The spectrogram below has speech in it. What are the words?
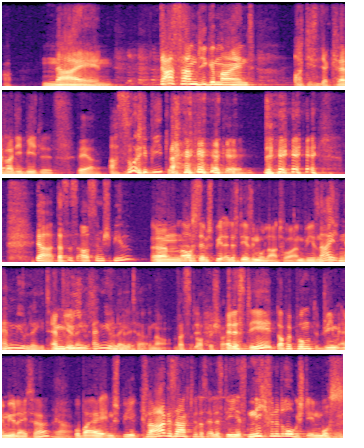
Ah, Nein! Das haben die gemeint. Oh, die sind ja clever, die Beatles. Wer? Ach so, die Beatles. Okay. ja, das ist aus dem Spiel. Ähm, aus dem Spiel LSD-Simulator im Wesentlichen. Nein, Emulator. Emulator. Dream Emulator. genau. Was auch bescheuert. LSD, Doppelpunkt, Dream Emulator. Ja. Wobei im Spiel klar gesagt wird, dass LSD jetzt nicht für eine Droge stehen muss.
